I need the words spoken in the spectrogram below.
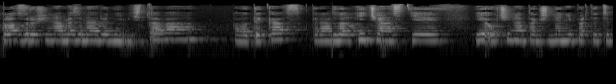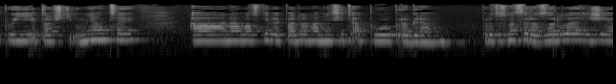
byla zrušena mezinárodní výstava Tikas, která z velké části je určena tak, že na ní participují italští umělci a nám vlastně vypadl na měsíc a půl program. Proto jsme se rozhodli, že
